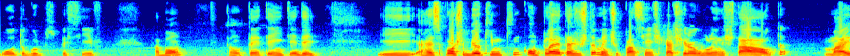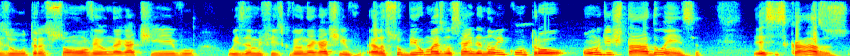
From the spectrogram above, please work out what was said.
outro grupo específico, tá bom? Então tentem entender. E a resposta bioquímica incompleta é justamente o paciente que a tiroglobulina está alta, mas o ultrassom veio negativo, o exame físico veio negativo. Ela subiu, mas você ainda não encontrou onde está a doença. Esses casos,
